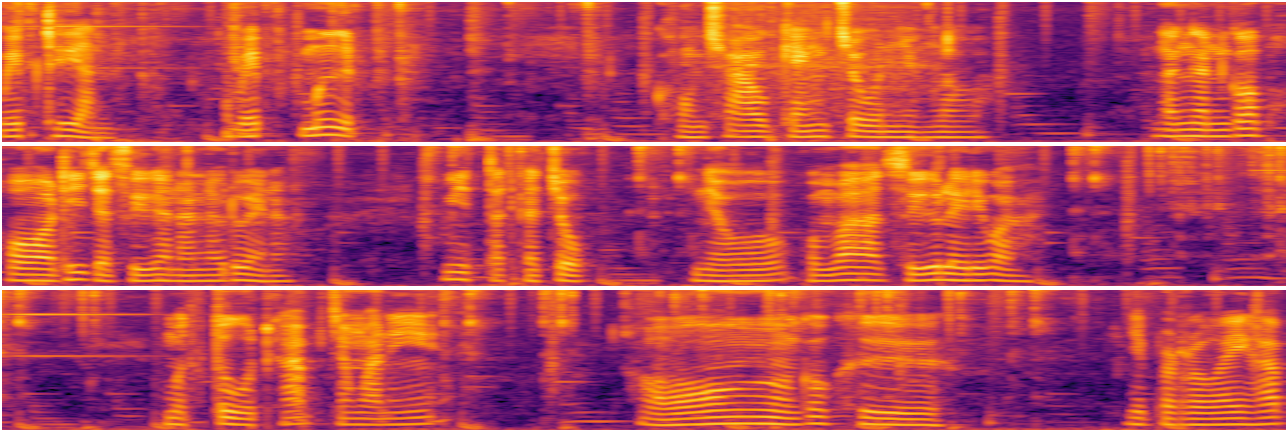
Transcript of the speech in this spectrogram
เว็บเถื่อน เว็บมืด ของชาวแก๊งโจรอย่างเรา แล้วเงินก็พอที่จะซื้ออันนั้นแล้วด้วยนะ มีดตัดกระจก เดี๋ยวผมว่าซื้อเลยดีกว่า หมดตูดครับจังหวะนี้ อ๋อ ก็คือเรียบร้อยครับ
